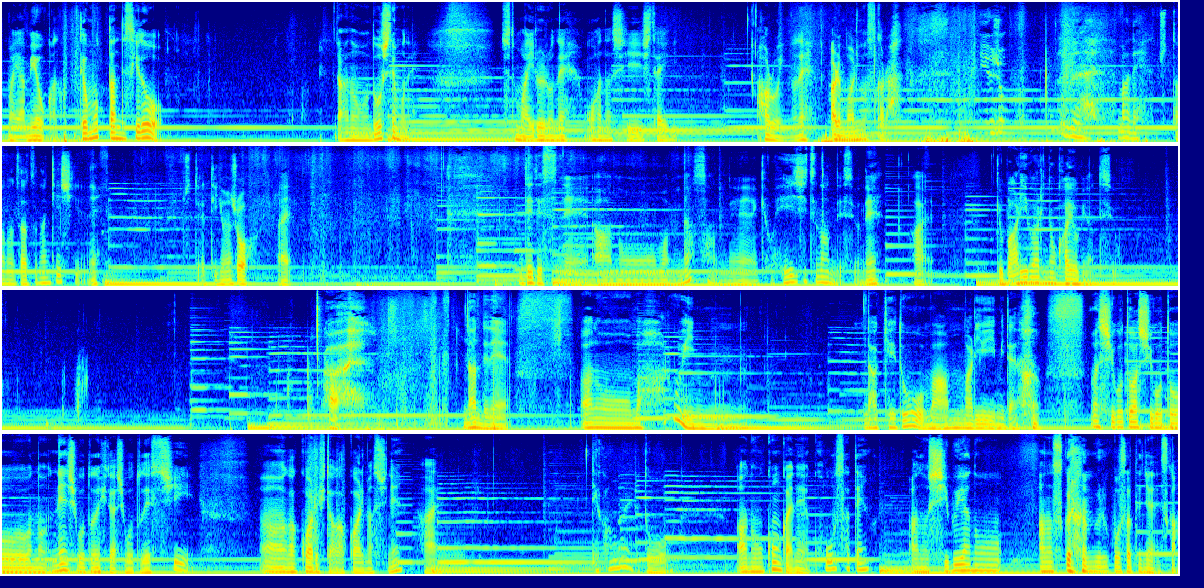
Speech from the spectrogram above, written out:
まあやめようかなって思ったんですけどあのどうしてもねちょっとまあいろいろねお話ししたいハロウィンのねあれもありますから。よいしょ。まあねちょっとあの雑談形式でねちょっとやっていきましょう。はい。でですねあの、まあ皆さんね今日平日なんですよね。はい。今日バリバリの火曜日なんですよ。はい。なんでねあのー、まあハロウィンだけどまああんまりみたいな。まあ仕事は仕事のね仕事の人は仕事ですしあ学校ある人は学校ありますしね。はい。って考えるとあの今回ね交差点？あの渋谷のあのスクランブル交差点じゃないですか。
